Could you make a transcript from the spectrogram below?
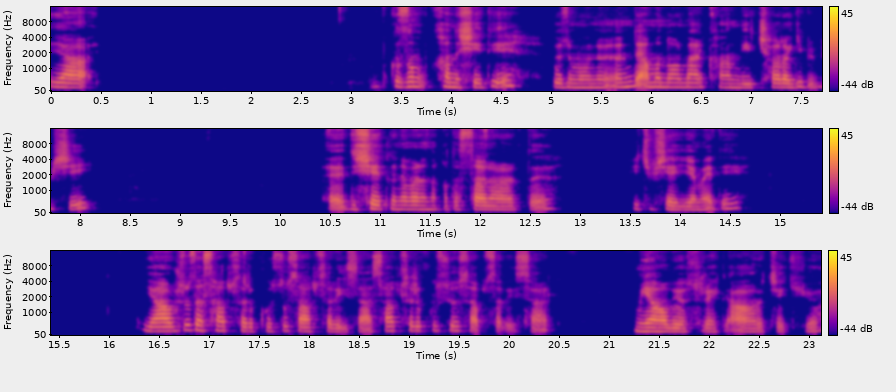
Ya kızım kan işedi gözümün önünde ama normal kan değil çara gibi bir şey. E, diş etlerine varana kadar sarardı. Hiçbir şey yemedi. Yavrusu da sapsarı kustu, sapsarı ishal. Sapsarı kusuyor, sapsarı ishal. Miyavlıyor sürekli, ağrı çekiyor.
